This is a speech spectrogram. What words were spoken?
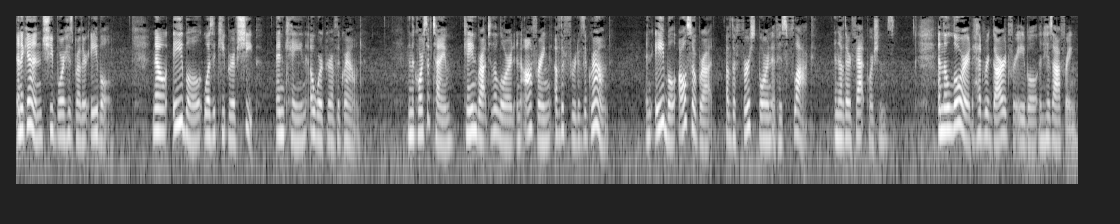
And again she bore his brother Abel. Now Abel was a keeper of sheep, and Cain a worker of the ground. In the course of time, Cain brought to the Lord an offering of the fruit of the ground, and Abel also brought of the firstborn of his flock and of their fat portions. And the Lord had regard for Abel and his offering,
